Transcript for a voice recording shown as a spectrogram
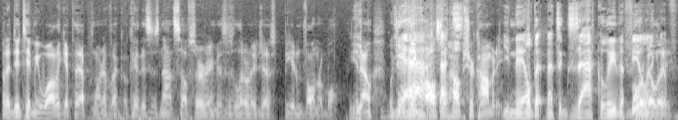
but it did take me a while to get to that point of like, okay, this is not self-serving. This is literally just being vulnerable, you know, which I think also helps your comedy. You nailed it. That's exactly the feeling of.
